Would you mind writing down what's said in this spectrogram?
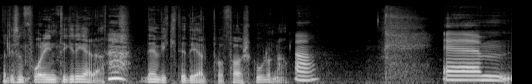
Så att liksom få det integrerat. Det är en viktig del på förskolorna. Ja. Ehm,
